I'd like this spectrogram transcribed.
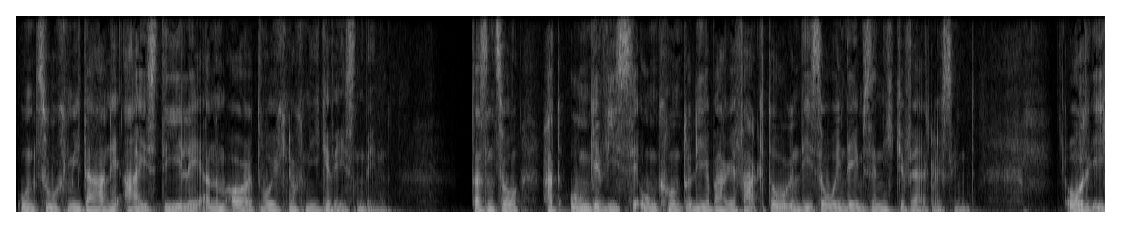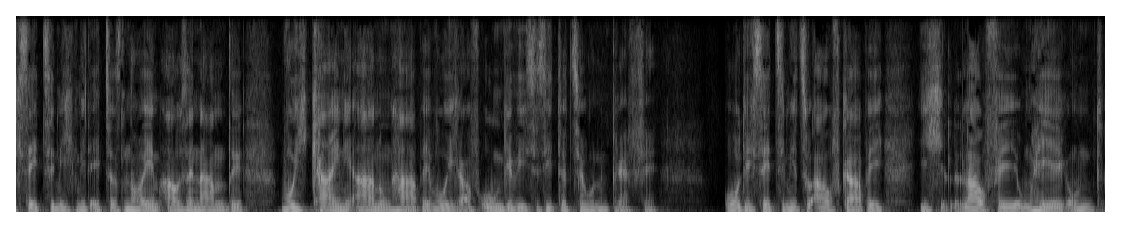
und suche mir da eine Eisdiele an einem Ort, wo ich noch nie gewesen bin. Das sind so, hat ungewisse, unkontrollierbare Faktoren, die so in dem Sinne nicht gefährlich sind. Oder ich setze mich mit etwas Neuem auseinander, wo ich keine Ahnung habe, wo ich auf ungewisse Situationen treffe. Oder ich setze mir zur Aufgabe, ich laufe umher und,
